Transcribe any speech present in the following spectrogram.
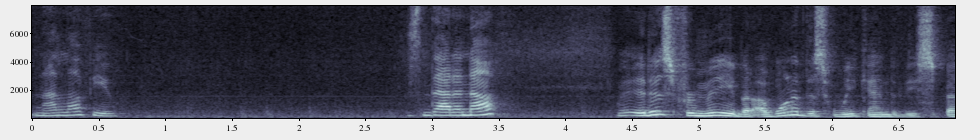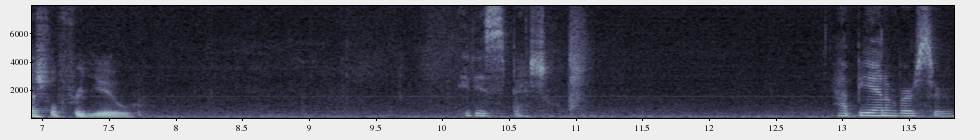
And I love you. Isn't that enough? It is for me, but I wanted this weekend to be special for you. It is special. Happy anniversary.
